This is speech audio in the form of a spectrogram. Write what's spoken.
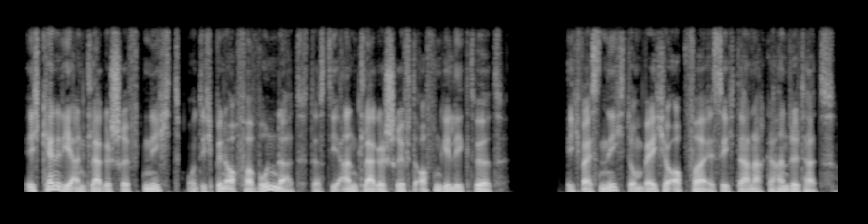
Ich kenne die Anklageschrift nicht und ich bin auch verwundert, dass die Anklageschrift offengelegt wird. Ich weiß nicht, um welche Opfer es sich danach gehandelt hat.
